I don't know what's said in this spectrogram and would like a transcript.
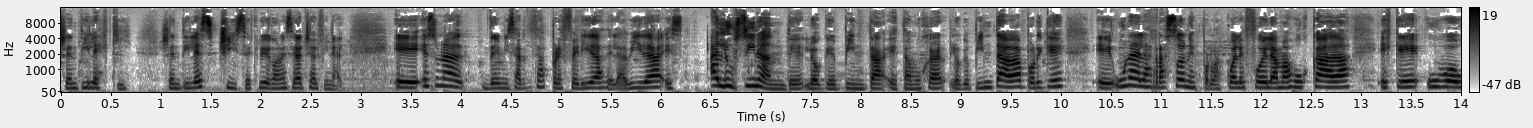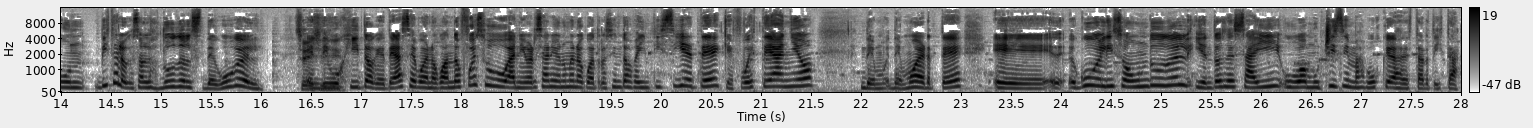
Gentileschi. Gentileschi se escribe con SH al final. Eh, es una de mis artistas preferidas de la vida. Es alucinante lo que pinta esta mujer, lo que pintaba, porque eh, una de las razones por las cuales fue la más buscada es que hubo un. ¿Viste lo que son los doodles de Google? Sí, el sí, dibujito que te hace. Bueno, cuando fue su aniversario número 427, que fue este año de, de muerte, eh, Google hizo un doodle y entonces ahí hubo muchísimas búsquedas de este artista.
